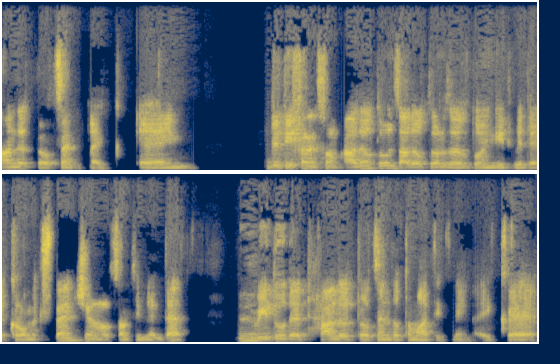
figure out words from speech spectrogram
100%. Like um, the difference from other tools, other tools are doing it with a Chrome extension or something like that. Yeah. We do that 100% automatically. Like uh,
